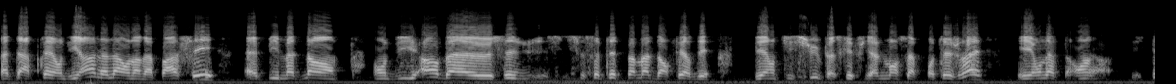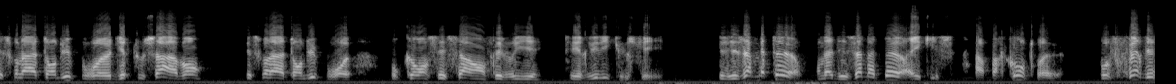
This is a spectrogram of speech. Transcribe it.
Maintenant, après, on dit ah là là, on n'en a pas assez. Et puis maintenant, on dit ah ben, euh, ce serait peut-être pas mal d'en faire des, des en parce que finalement, ça protégerait. Et on a, qu'est-ce qu'on a attendu pour euh, dire tout ça avant? Qu'est-ce qu'on a attendu pour, euh, pour commencer ça en février? C'est ridicule. C'est des amateurs. On a des amateurs. Et qui, alors par contre, euh, pour faire des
